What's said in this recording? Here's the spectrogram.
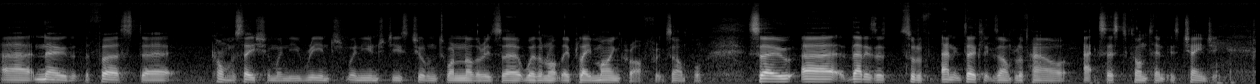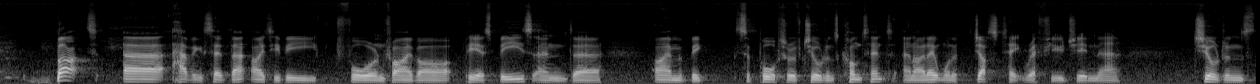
uh, know that the first uh, conversation when you, when you introduce children to one another is uh, whether or not they play Minecraft, for example. So uh, that is a sort of anecdotal example of how access to content is changing. But uh, having said that, ITV4 and 5 are PSBs, and uh, I'm a big supporter of children's content, and I don't want to just take refuge in uh, children's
